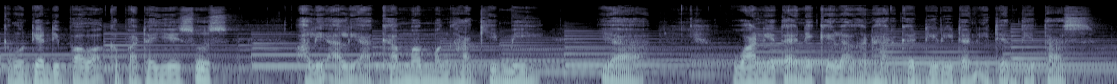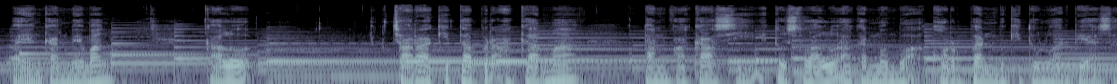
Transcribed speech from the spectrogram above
kemudian dibawa kepada Yesus, ahli-ahli agama menghakimi, ya wanita ini kehilangan harga diri dan identitas. Bayangkan memang kalau cara kita beragama tanpa kasih itu selalu akan membawa korban begitu luar biasa.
